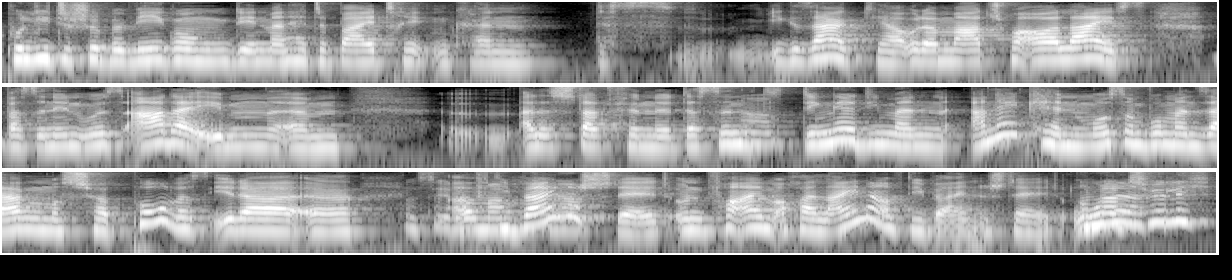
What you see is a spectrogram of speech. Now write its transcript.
politische Bewegungen, denen man hätte beitreten können. Das, wie gesagt, ja, oder March for Our Lives, was in den USA da eben ähm, äh, alles stattfindet. Das sind ja. Dinge, die man anerkennen muss und wo man sagen muss, Chapeau, was ihr da äh, was ihr auf macht, die Beine ja. stellt und vor allem auch alleine auf die Beine stellt. Und natürlich,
